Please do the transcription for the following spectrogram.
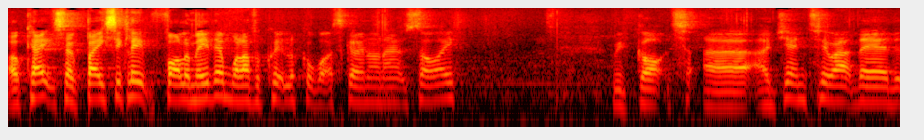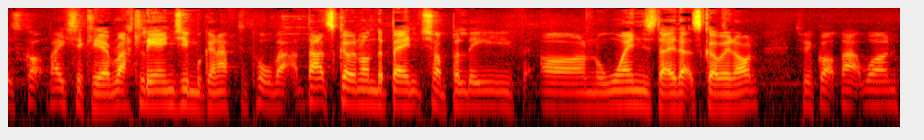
Okay, so basically, follow me then. We'll have a quick look at what's going on outside. We've got uh, a Gen 2 out there that's got basically a rattly engine. We're going to have to pull that. That's going on the bench, I believe, on Wednesday. That's going on. So we've got that one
